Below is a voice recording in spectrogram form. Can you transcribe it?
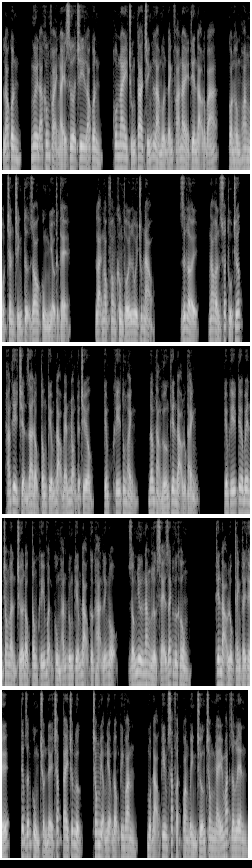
Lão quân, ngươi đã không phải ngày xưa chi lão quân, hôm nay chúng ta chính là muốn đánh phá này thiên đạo độc bá, còn hồng hoang một chân chính tự do cùng nhiều thực thể. Lại ngọc phong không thối lui chút nào. Dứt lời, ngao ẩn xuất thủ trước, hắn thi triển ra độc tông kiếm đạo bén nhọn tuyệt chiêu, kiếm khí tung hành, đâm thẳng hướng thiên đạo lục thánh kiếm khí kia bên trong ẩn chứa độc tông khí vận cùng hắn đúng kiếm đạo cực hạn lĩnh ngộ, giống như năng lực xé rách hư không. Thiên đạo lục thánh thấy thế, tiếp dẫn cùng chuẩn đề chắp tay trước ngực, trong miệng niệm động kinh văn, một đạo kim sắc phật quang bình chướng trong nháy mắt dâng lên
